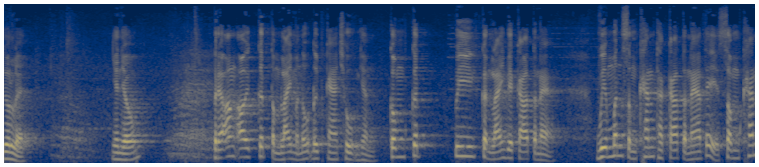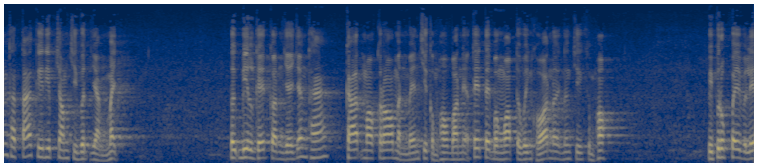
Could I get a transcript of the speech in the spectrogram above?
យល់ទេញាតិញោមព្រះអង្គឲ្យគិតតម្លៃមនុស្សដូចផ្កាឈូកអញ្ចឹងកុំគិតពីកន្លែងវាកើតតា វាមិនសំខាន់ថាកើតតាទេ សំខាន់ថាតើគេរៀបចំជីវិតយ៉ាងម៉េចដូច Bill Gates គាត់និយាយអញ្ចឹងថាកើតមកក្រមិនមែនជាកំហុសរបស់អ្នកទេតែបើងាប់ទៅវិញគ្រាន់នឹងជាកំហុសពីព្រោះពេលវេលា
